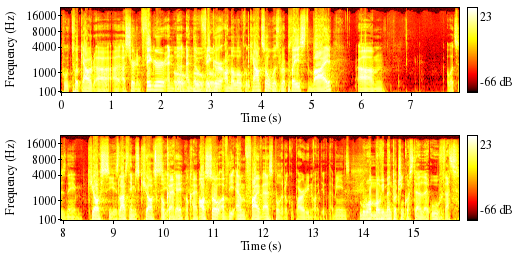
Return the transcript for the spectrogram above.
who took out a, a certain figure, and the Oh, and the oh, oh. figure on the local council was replaced by, um, what's his name? Chiossi. His last name is Chiossi. Okay, Okay. okay. Also of the M5S political party. No idea what that means. Mo- Movimento Cinque Stelle. Ooh, that's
